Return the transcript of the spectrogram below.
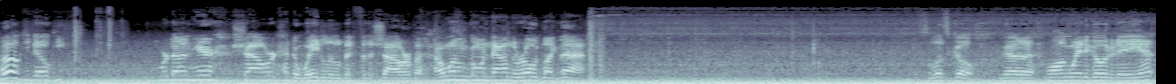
Okie dokie. We're done here. Showered. Had to wait a little bit for the shower, but I wasn't going down the road like that. So let's go. We got a long way to go today yet.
